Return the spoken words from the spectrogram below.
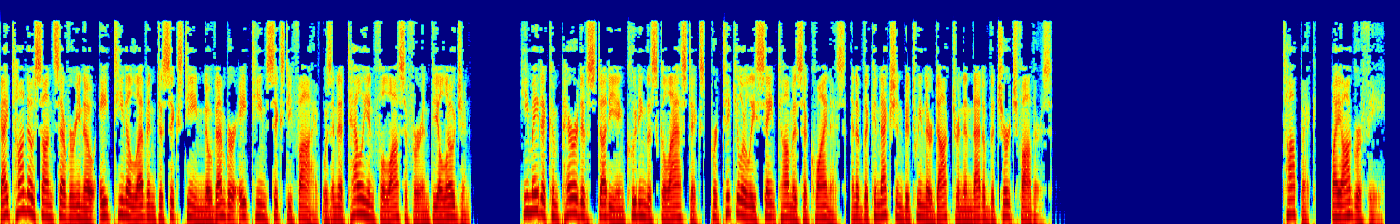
Gaetano Sanseverino (1811–16 November 1865) was an Italian philosopher and theologian. He made a comparative study including the scholastics, particularly St. Thomas Aquinas, and of the connection between their doctrine and that of the Church Fathers. Topic: Biography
